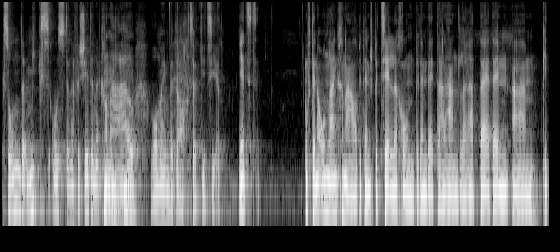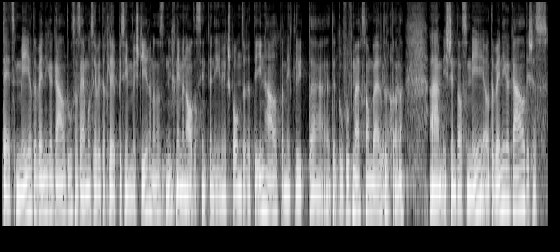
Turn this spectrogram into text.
gesunder Mix aus den verschiedenen Kanälen, mhm. die man in Betracht ziehen sollte. Jetzt auf diesem Online-Kanal, bei dem speziellen Kunden, bei dem Detailhändler, hat der dann, ähm, gibt der jetzt mehr oder weniger Geld aus? Also er muss ja wieder etwas investieren. Oder? Also ich nehme an, das sind dann irgendwie gesponserte Inhalte, damit Leute äh, darauf aufmerksam werden. Genau, oder? Ja. Ähm, ist denn das mehr oder weniger Geld? Ist es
